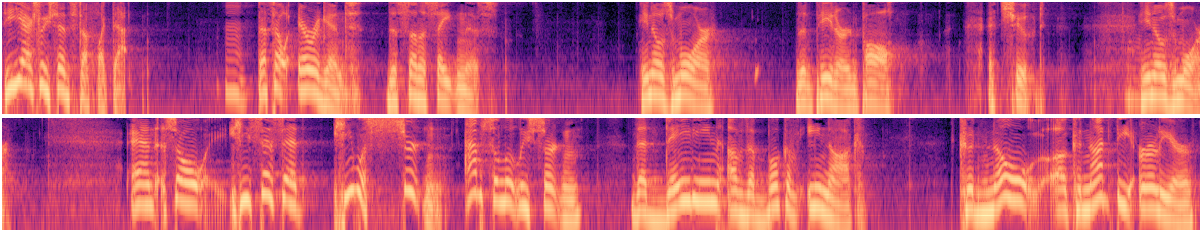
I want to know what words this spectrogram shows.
He actually said stuff like that. Mm. That's how arrogant the son of Satan is. He knows more than Peter and Paul and Jude. He knows more. And so he says that he was certain, absolutely certain, the dating of the book of Enoch could no uh, could not be earlier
